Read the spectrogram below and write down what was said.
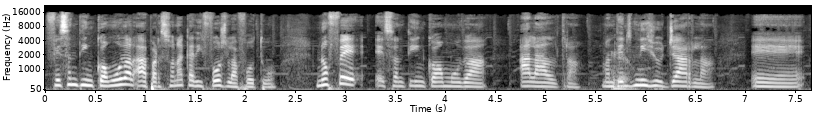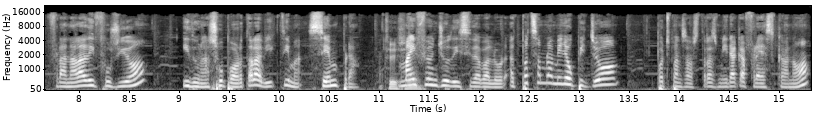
fer sentir incòmode a la persona que difós la foto. No fer eh, sentir incòmode a l'altre, m'entens? Ja. Ni jutjar-la. Eh, frenar la difusió i donar suport a la víctima, sempre. Sí, sí. Mai fer un judici de valor. Et pot semblar millor o pitjor, pots pensar, ostres, mira que fresca, no?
